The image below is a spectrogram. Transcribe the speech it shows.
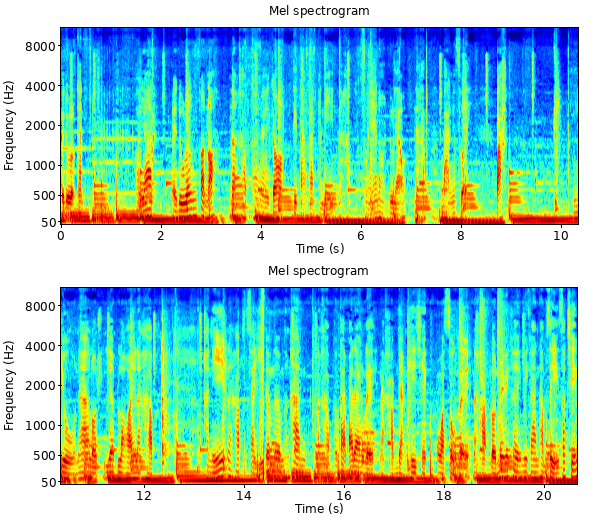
ไปดูรถกัน ขออนุญาตไปดูเรื่องก่อนเนาะนะครับถ้าไงก็ติดตามกันคันนี้นะครับ สวยแน่นอนดูแล้วนะครับ บานก็สวยปะอยู่หน้ารถเรียบร้อยนะครับคันนี้นะครับสีเดิมๆทั้งคันนะครับตั้งแต่ป้ายแดงเลยนะครับ อย่างที่เช็คประวัติสูตรเลยนะครับรถไม่เคยมีการทำสีสักชิ้น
